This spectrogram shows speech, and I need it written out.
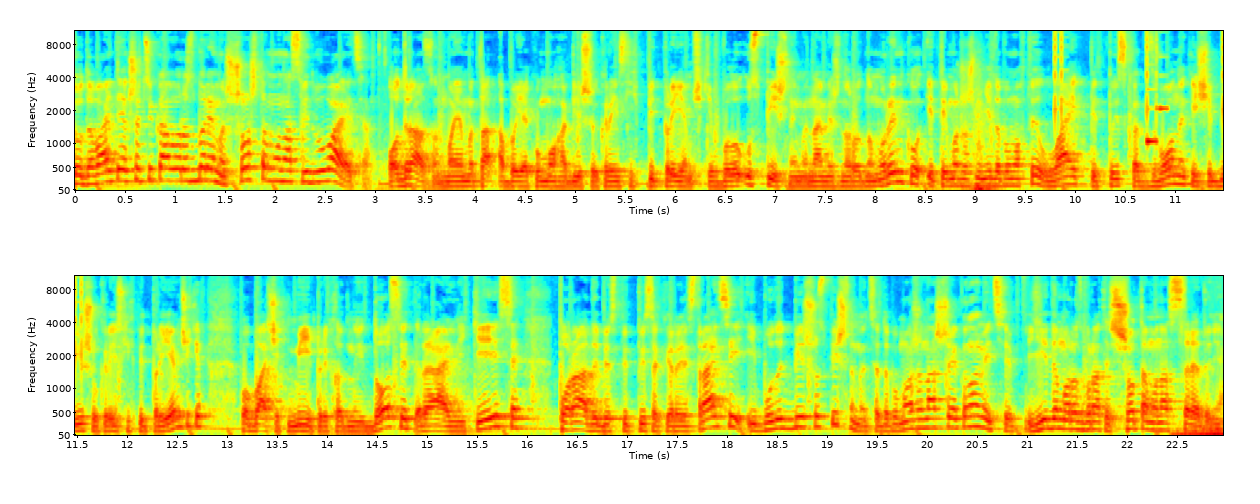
То давайте, якщо цікаво, розберемо, що ж там у нас відбувається. Одразу моя мета, аби якомога більше українських підприємчиків були успішними на міжнародному ринку, і ти можеш мені допомогти. Лайк, підписка, дзвоник і ще більше українських підприємчиків побачать мій прикладний досвід, реальні кейси, поради без підписок і реєстрації, і будуть більш успішними. Це допоможе нашій економіці. Їдемо розбиратись, що там у нас всередині.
